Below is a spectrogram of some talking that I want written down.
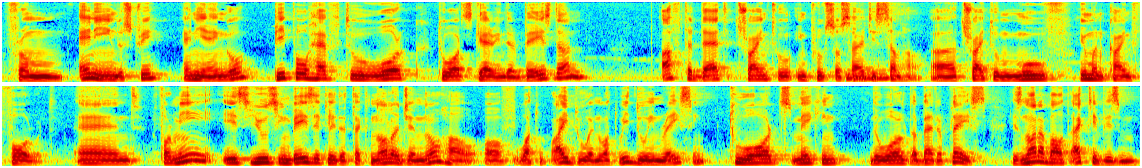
from any industry any angle. People have to work towards getting their base done. After that, trying to improve society mm-hmm. somehow, uh, try to move humankind forward. And for me, is using basically the technology and know-how of what I do and what we do in racing towards making the world a better place. It's not about activism.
